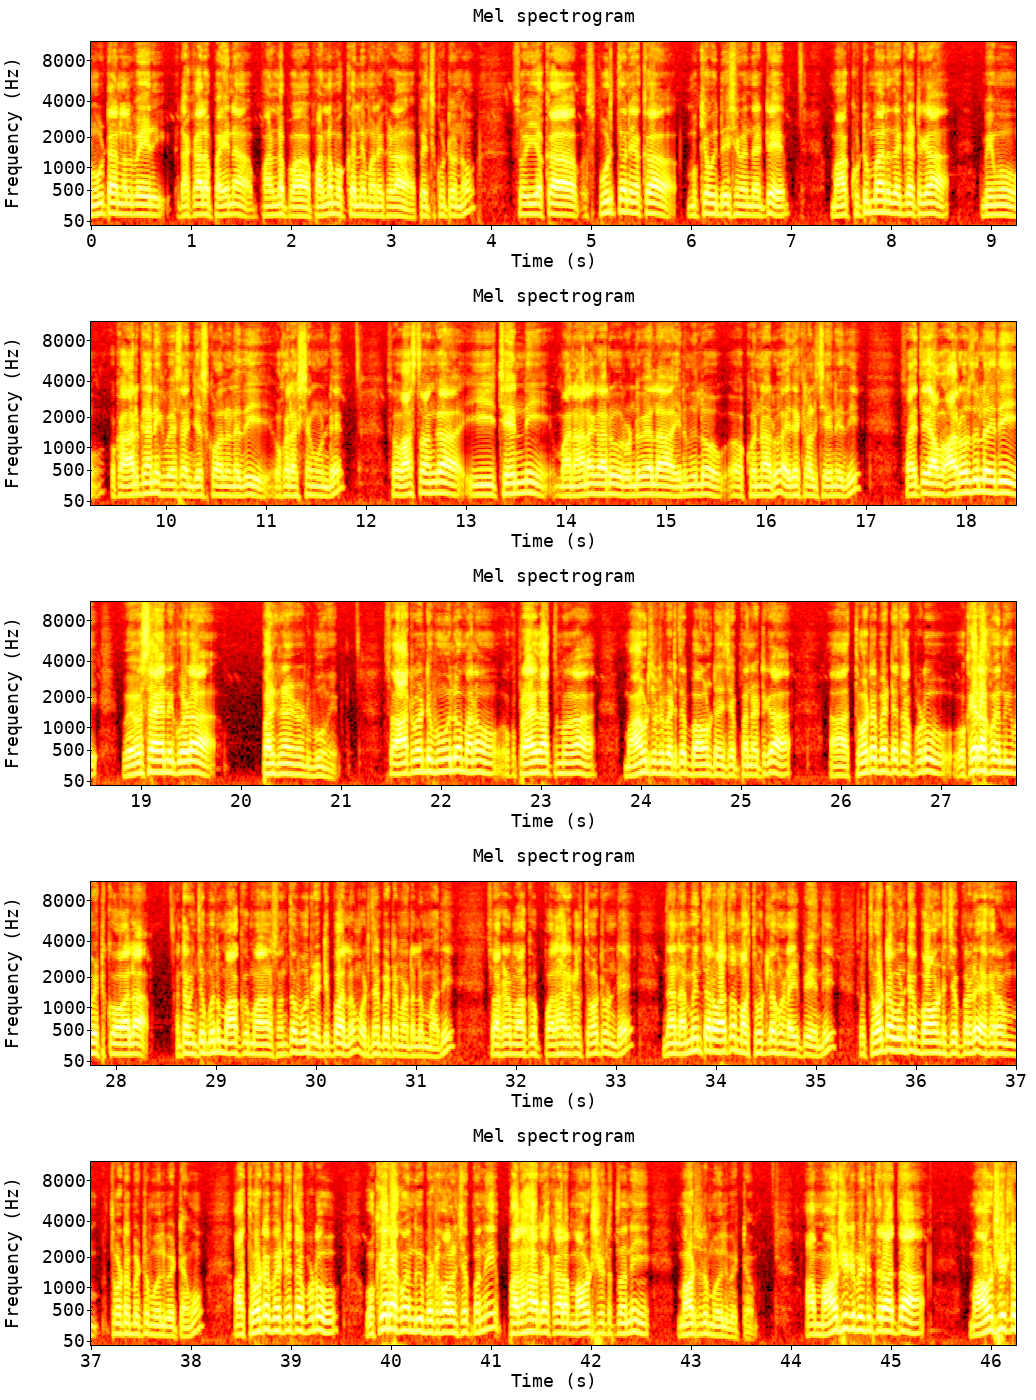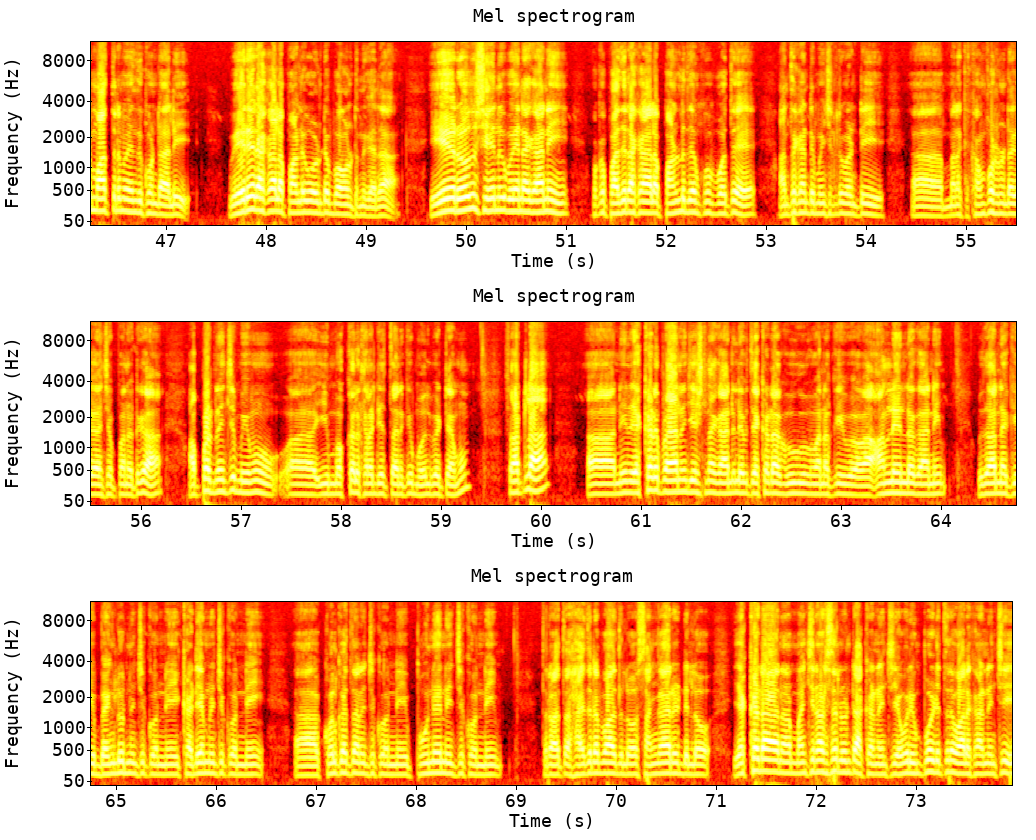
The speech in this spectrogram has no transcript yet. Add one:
నూట నలభై రకాల పైన పండ్ల ప- పండ్ల మొక్కల్ని మనం ఇక్కడ పెంచుకుంటున్నాం. సో ఈ యొక్క స్ఫూర్తిని యొక్క ముఖ్య ఉద్దేశం ఏంటంటే మా కుటుంబానికి తగ్గట్టుగా మేము ఒక ఆర్గానిక్ వ్యవసాయం చేసుకోవాలనేది ఒక లక్ష్యంగా ఉండే. సో వాస్తవంగా ఈ చేన్ని మా నాన్నగారు రెండు వేల ఎనిమిదిలో కొన్నారు ఐదు ఎకరాల చేను ఇది. సో అయితే ఆ- రోజుల్లో ఇది వ్యవసాయానికి కూడా పరిగినటువంటి భూమి. సో అటువంటి భూమిలో మనం ఒక ప్రయోగాత్మకంగా మామిడి తోట పెడితే బాగుంటుంది చెప్పినట్టుగా తోట పెట్టేటప్పుడు ఒకే రకం ఎందుకు పెట్టుకోవాలా? అంటే ఇంతకుముందు మాకు మా సొంత ఊరు రెడ్డిపాలెం ఒడితనపేట మండలం మాది. సో అక్కడ మాకు పదహారు ఎకరాల తోట ఉండే. దాన్ని అమ్మిన తర్వాత మాకు తోట లేకుండా అయిపోయింది. సో తోట ఉంటే బాగుంటుంది చెప్పినట్టు ఎకరం తోట పెట్టి మొదలు పెట్టాము. ఆ తోట పెట్టేటప్పుడు ఒకే రకం ఎందుకు పెట్టుకోవాలని చెప్పని పదహారు రకాల మామిడి చెట్టుతోని మామిడి చెట్టు మొదలు ఆ మామిడి చెట్టు పెట్టిన తర్వాత మామిడి చెట్లు మాత్రమే ఎందుకు ఉండాలి? వేరే రకాల పండ్లు కూడా ఉంటే బాగుంటుంది కదా. ఏ రోజు చేనుకు పోయినా కానీ ఒక పది రకాల పండ్లు తెంపుకుపోతే అంతకంటే మించినటువంటి మనకి కంఫర్ట్ ఉండదు అని చెప్పినట్టుగా అప్పటి నుంచి మేము ఈ మొక్కలు కలెక్ట్ చేయడానికి మొదలుపెట్టాము. సో అట్లా నేను ఎక్కడ ప్రయాణం చేసినా కానీ లేకపోతే ఎక్కడ గూగుల్ మనకి ఆన్లైన్లో కానీ ఉదాహరణకి బెంగళూరు నుంచి కొన్ని కడియం నుంచి కొన్ని కోల్కతా నుంచి కొన్ని పూణే నుంచి కొన్ని తర్వాత హైదరాబాద్లో సంగారెడ్డిలో ఎక్కడ మంచి నర్సరీలు ఉంటే అక్కడ నుంచి ఎవరు ఇంపోర్ట్ ఇస్తారో వాళ్ళ కాడ నుంచి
